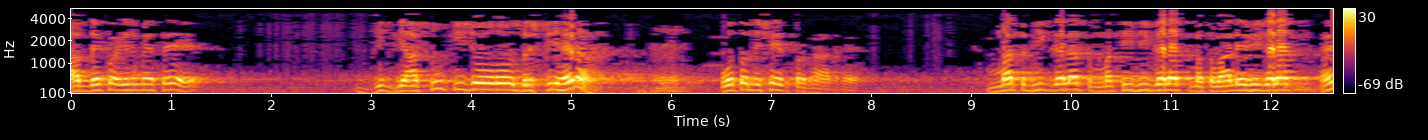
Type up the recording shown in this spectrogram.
अब देखो इनमें से जिज्ञासु की जो दृष्टि है ना, वो तो निषेध प्रधान है। मत भी गलत, मती भी गलत, मतवाले भी गलत, है?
